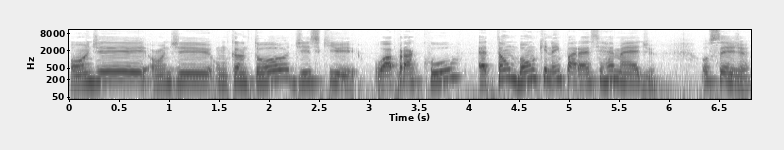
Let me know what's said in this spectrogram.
onde, onde um cantor diz que o Apracu é tão bom que nem parece remédio. Ou seja,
